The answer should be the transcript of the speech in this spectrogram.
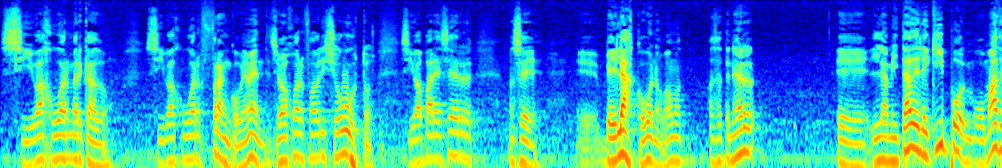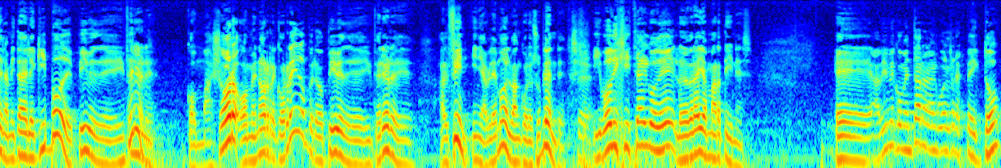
si va a jugar Mercado, si va a jugar Franco, obviamente, si va a jugar Fabricio Bustos, si va a aparecer, no sé, eh, Velasco, bueno, vamos, vas a tener eh, la mitad del equipo, o más de la mitad del equipo, de pibes de inferiores. Con mayor o menor recorrido, pero pibes de inferiores al fin. Y ni hablemos del banco de los suplentes. Sí. Y vos dijiste algo de lo de Brian Martínez. Eh, a mí me comentaron algo al respecto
